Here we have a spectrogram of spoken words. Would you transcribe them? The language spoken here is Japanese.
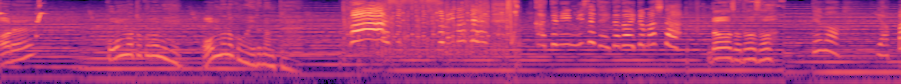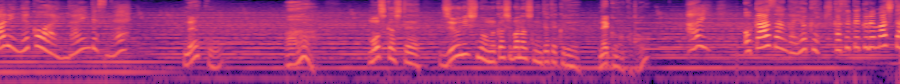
あれ？こんなところに女の子がいるなんて。あすみません。勝手に見せていただいてました。どうぞどうぞ。でもやっぱり猫はいないんですね。猫？ああ。もしかして十二支の昔話に出てくる猫のこと？はい。お母さんがよく聞かせてくれました。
